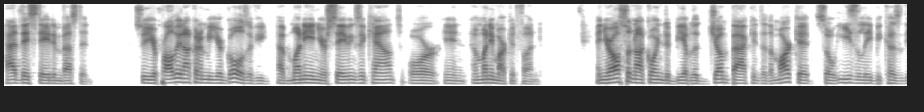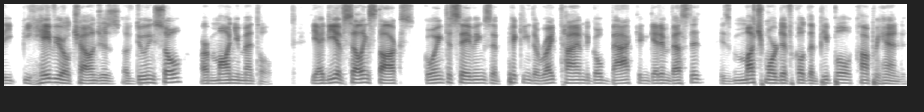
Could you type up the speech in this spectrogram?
had they stayed invested. So you're probably not going to meet your goals if you have money in your savings account or in a money market fund. And you're also not going to be able to jump back into the market so easily because the behavioral challenges of doing so are monumental. The idea of selling stocks, going to savings, and picking the right time to go back and get invested is much more difficult than people comprehend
